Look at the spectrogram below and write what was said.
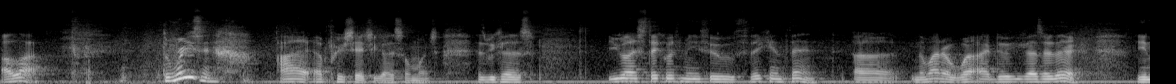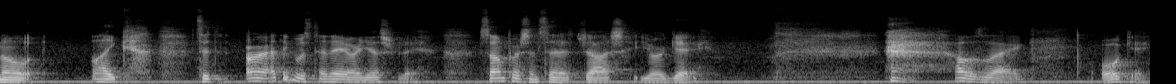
a lot. The reason I appreciate you guys so much is because you guys stick with me through thick and thin. Uh, no matter what I do, you guys are there. You know, like, to, or I think it was today or yesterday. Some person said, Josh, you're gay. I was like, okay.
